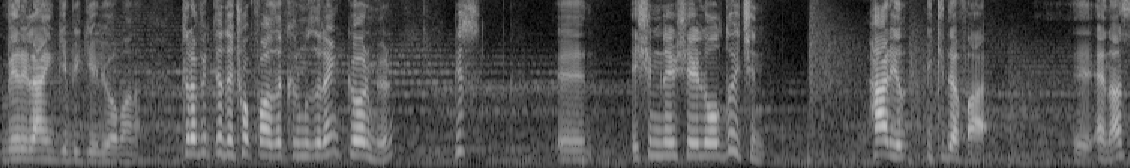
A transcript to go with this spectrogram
verilen gibi geliyor bana. Trafikte de çok fazla kırmızı renk görmüyorum. Biz e, eşim Nevşehirli olduğu için her yıl iki defa e, en az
